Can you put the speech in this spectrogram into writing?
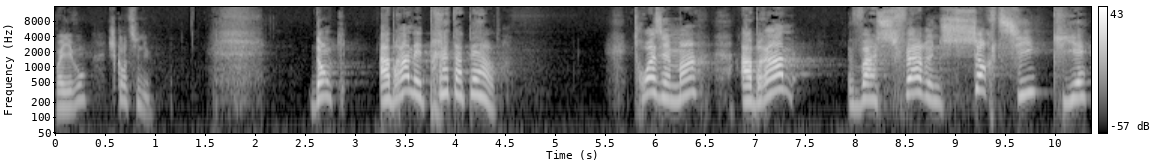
Voyez-vous? Je continue. Donc, Abraham est prêt à perdre. Troisièmement, Abraham va se faire une sortie qui est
